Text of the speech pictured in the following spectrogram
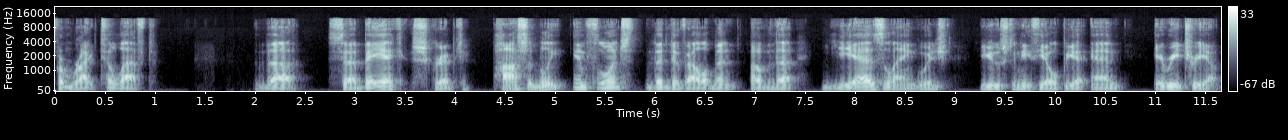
from right to left. The Sabaic script possibly influenced the development of the Ge'ez language used in Ethiopia and Eritrea.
